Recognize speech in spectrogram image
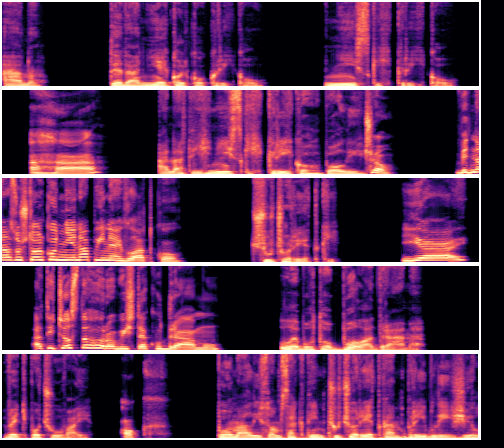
Áno, teda niekoľko kríkov. Nízkych kríkov. Aha. A na tých nízkych kríkoch boli Čo? Veď nás už toľko nenapínaj, Vladko. čučoriedky. Jaj. A ty čo z toho robíš takú drámu? Lebo to bola dráma. Veď počúvaj. Ok. Pomaly som sa k tým čučorietkám priblížil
